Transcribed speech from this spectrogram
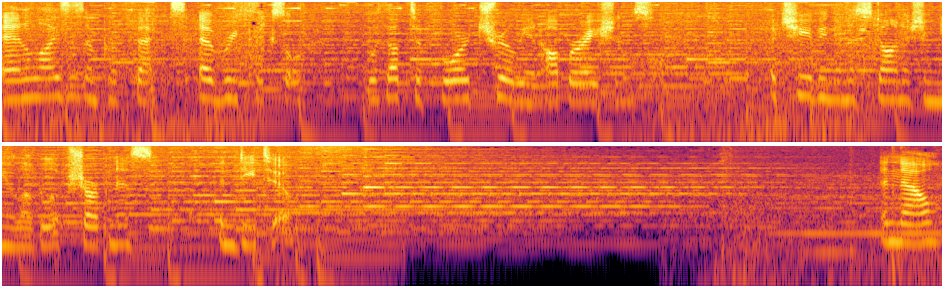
analyzes and perfects every pixel with up to 4 trillion operations, achieving an astonishing new level of sharpness and detail. And now,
